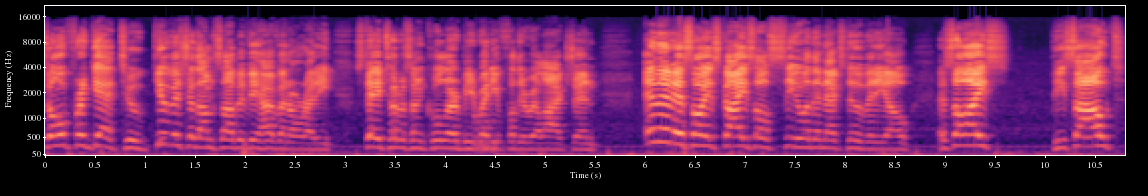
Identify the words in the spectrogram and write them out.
don't forget to give us a thumbs up if you haven't already. Stay 20% cooler, be ready for the real action. And then, as always, guys, I'll see you in the next new video. As always, peace out.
